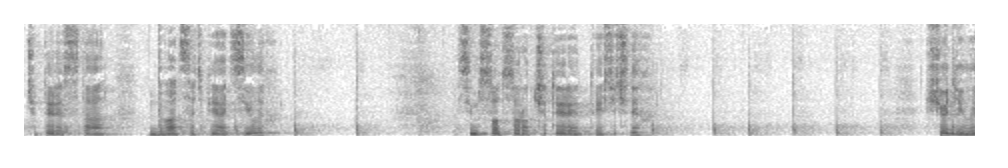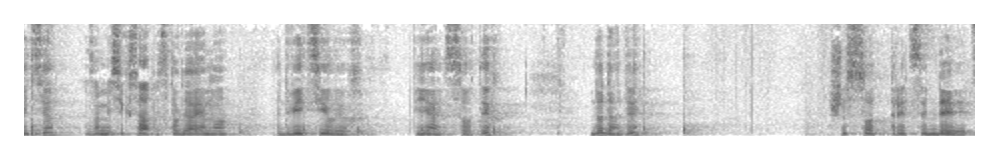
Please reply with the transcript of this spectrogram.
425 цілих. 744 тисячних, що ділиться. Замість ікса підставляємо 2,5 додати 639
